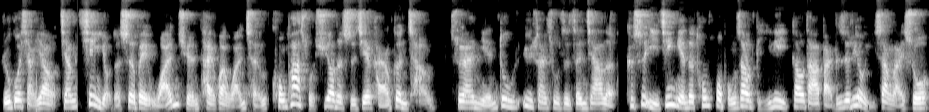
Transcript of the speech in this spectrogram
如果想要将现有的设备完全汰换完成，恐怕所需要的时间还要更长。虽然年度预算数字增加了，可是以今年的通货膨胀比例高达百分之六以上来说，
